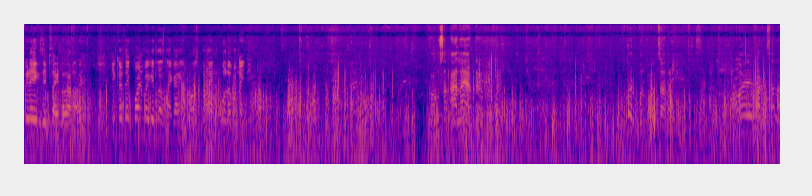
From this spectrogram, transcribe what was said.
आलोय इकडे एक्झिट साईडला जाणार आहे. इकडे इकडचा एक पॉईंट बघितलाच नाही कारण की पाऊस पण नाही पोलं पण नाही ते. पाऊस आलाय आता. भरपूर पाऊस होय पण चला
